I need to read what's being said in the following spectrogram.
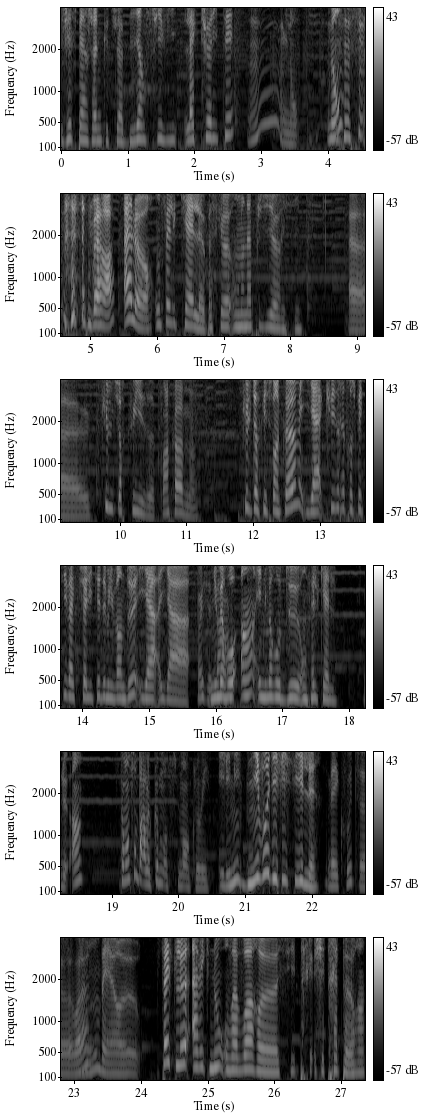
J'espère, Jeanne, que tu as bien suivi l'actualité. Non. Non On verra. Alors, on fait lequel? Parce qu'on en a plusieurs ici. Euh, culturequiz.com. Culturequiz.com, il y a quiz rétrospective actualité 2022, il y a, il y a Oui, c'est numéro 1 et numéro 2. On fait lequel? Ça. Le 1. Commençons par le commencement, Chloé. Il est mis niveau difficile. Bah écoute, euh, voilà. Bon, ben, euh, faites-le avec nous. On va voir euh, si. Parce que j'ai très peur. hein.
